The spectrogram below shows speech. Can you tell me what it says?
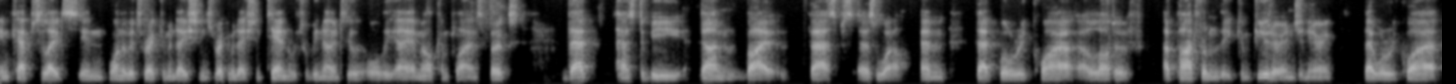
encapsulates in one of its recommendations, recommendation 10, which will be known to all the AML compliance folks, that has to be done by VASPs as well. And that will require a lot of, apart from the computer engineering, that will require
